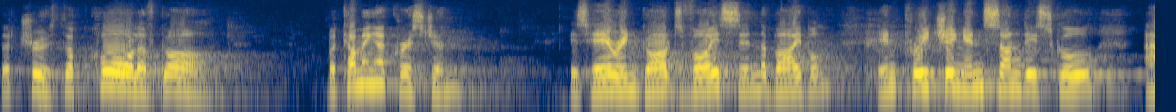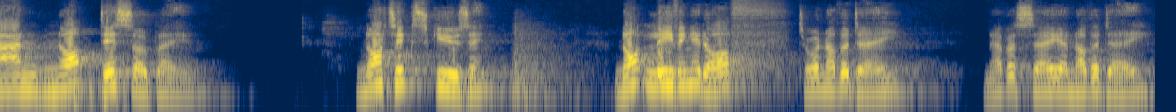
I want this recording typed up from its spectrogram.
the truth, the call of God. Becoming a Christian is hearing God's voice in the Bible, in preaching, in Sunday school, and not disobeying not excusing, not leaving it off to another day. Never say another day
